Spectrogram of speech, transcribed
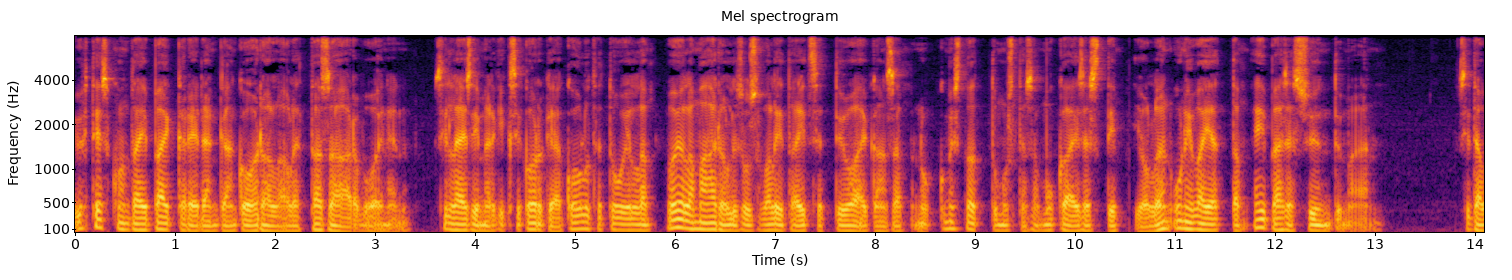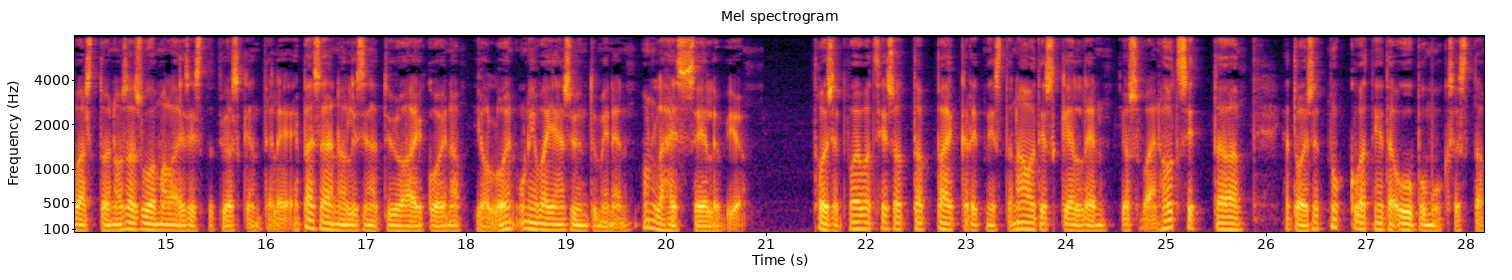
Yhteiskunta ei päikkäreidenkään kohdalla ole tasa-arvoinen, sillä esimerkiksi korkeakoulutetuilla voi olla mahdollisuus valita itse työaikansa nukkumistottumustensa mukaisesti, jolloin univajetta ei pääse syntymään. Sitä vastoin osa suomalaisista työskentelee epäsäännöllisinä työaikoina, jolloin univajeen syntyminen on lähes selviö. Toiset voivat siis ottaa päikkärit niistä nautiskellen, jos vain hotsittaa, ja toiset nukkuvat niitä uupumuksesta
